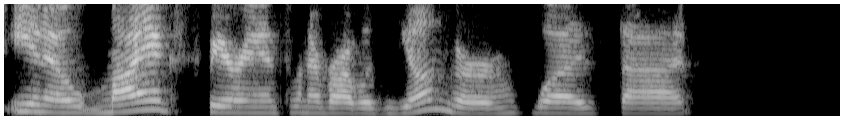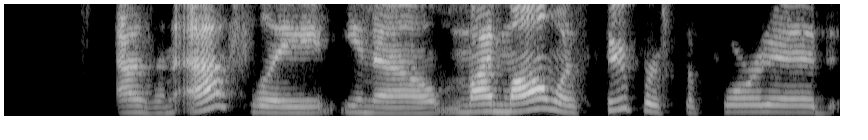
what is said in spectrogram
you know, my experience whenever I was younger was that as an athlete, you know, my mom was super supported,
